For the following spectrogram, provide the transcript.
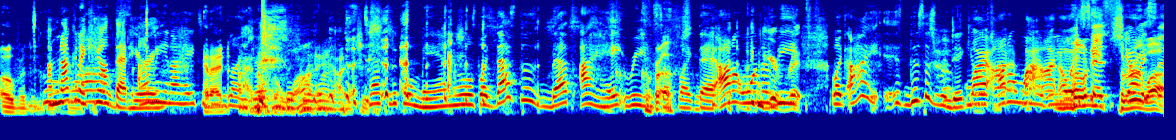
Over the. I'm not going to count that, here. I mean, I hate to And be I- like I don't know why. I just- technical manuals, like that's the that's I hate reading stuff like that. I don't want to be right. like I. This is ridiculous. I don't want to read. always always Moni says, she always up.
